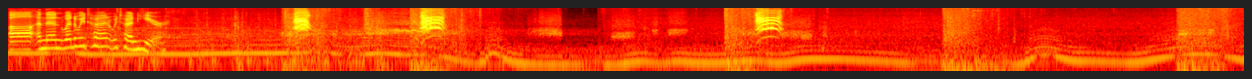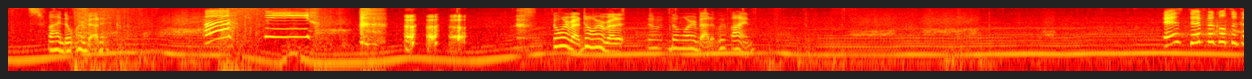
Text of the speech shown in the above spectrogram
Uh, and then when do we turn? We turn here. It's fine, don't worry about it. Ah! don't worry about it, don't worry about it. Don't, don't worry about it, we're fine. It's difficult to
